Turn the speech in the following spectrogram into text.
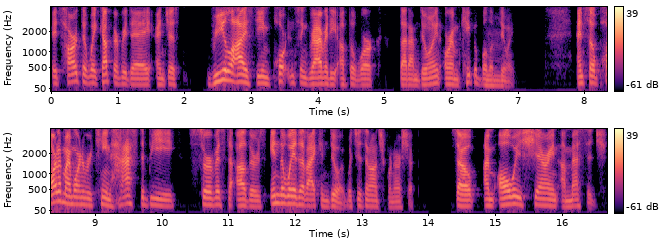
it's hard to wake up every day and just realize the importance and gravity of the work that I'm doing or I'm capable mm. of doing. And so part of my morning routine has to be service to others in the way that I can do it, which is in entrepreneurship. So I'm always sharing a message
